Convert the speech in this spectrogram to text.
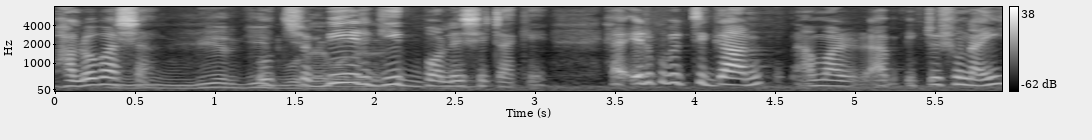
ভালোবাসা বিয়ের উৎসব। গীত বলে সেটাকে। হ্যাঁ এরকম একটি গান আমার একটু শোনাই।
